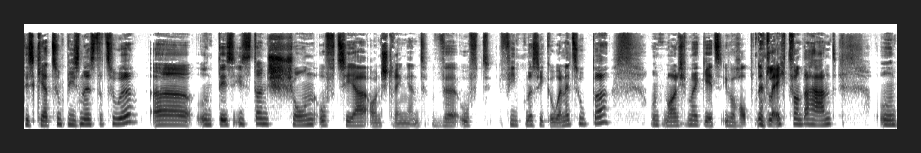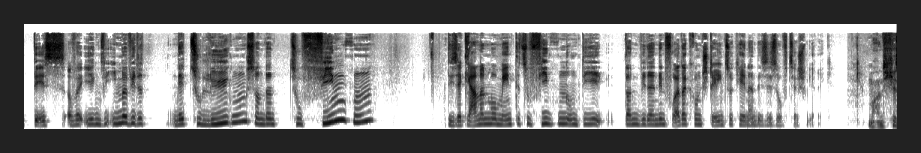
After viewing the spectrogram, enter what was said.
Das gehört zum Business dazu äh, und das ist dann schon oft sehr anstrengend, weil oft findet man sich gar nicht super und manchmal geht's überhaupt nicht leicht von der Hand und das aber irgendwie immer wieder nicht zu lügen, sondern zu finden, diese kleinen Momente zu finden, um die dann wieder in den Vordergrund stellen zu können, das ist oft sehr schwierig. Manche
